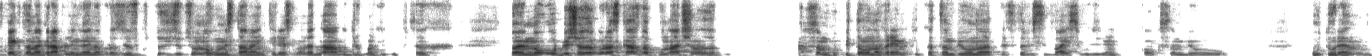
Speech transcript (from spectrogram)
Аспекта на граплинга и на бразилското жицу. Много ми стана интересно. Веднага го дръпнах и го питах. Той много обича да го разказва по начина, да... както съм го питал на времето, като съм бил на, представи си, 20 години, колко съм бил културен.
